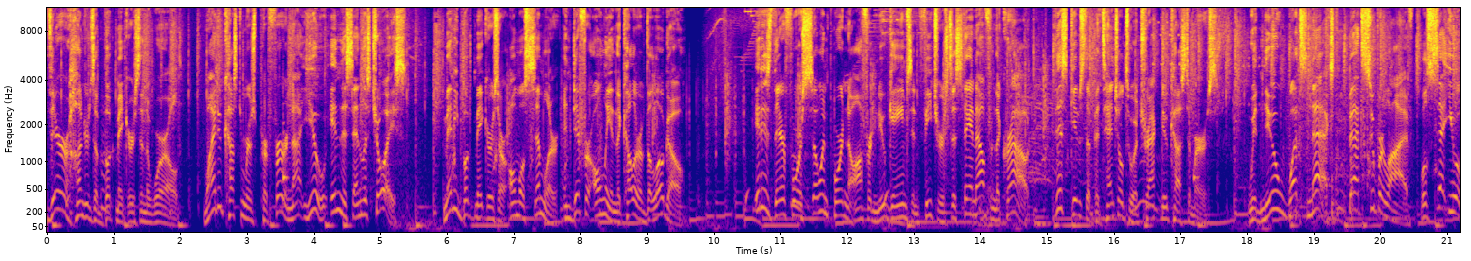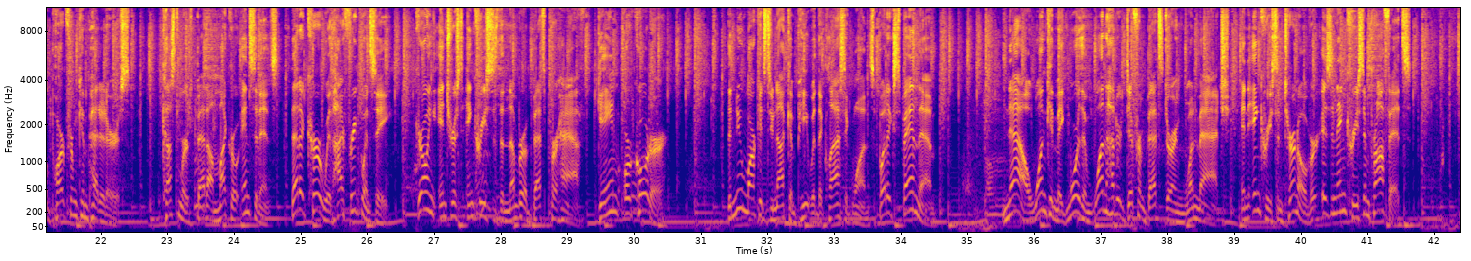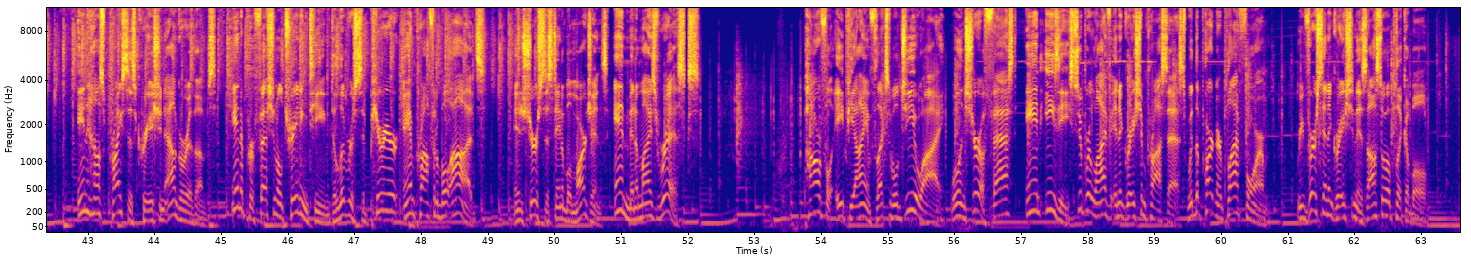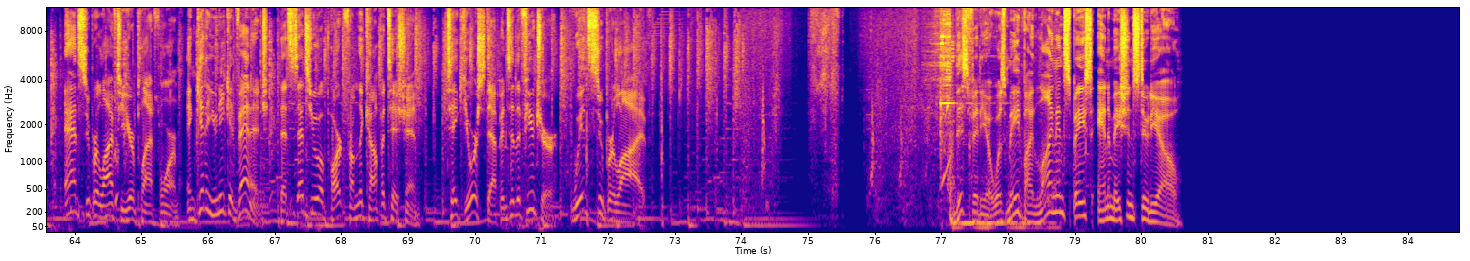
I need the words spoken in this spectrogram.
There are hundreds of hmm. bookmakers in the world. Why do customers prefer not you in this endless choice? Many bookmakers are almost similar and differ only in the color of the logo. It is therefore so important to offer new games and features to stand out from the crowd. This gives the potential to attract new customers. With new What's Next, Bet Super Live will set you apart from competitors. Customers bet on micro incidents that occur with high frequency. Growing interest increases the number of bets per half, game, or quarter. The new markets do not compete with the classic ones, but expand them. Now, one can make more than 100 different bets during one match. An increase in turnover is an increase in profits. In-house prices creation algorithms and a professional trading team delivers superior and profitable odds, ensure sustainable margins, and minimize risks. Powerful API and flexible GUI will ensure a fast and easy Super Live integration process with the partner platform. Reverse integration is also applicable. Add Super Live to your platform and get a unique advantage that sets you apart from the competition. Take your step into the future with Super Live. This video was made by Line in Space Animation Studio.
